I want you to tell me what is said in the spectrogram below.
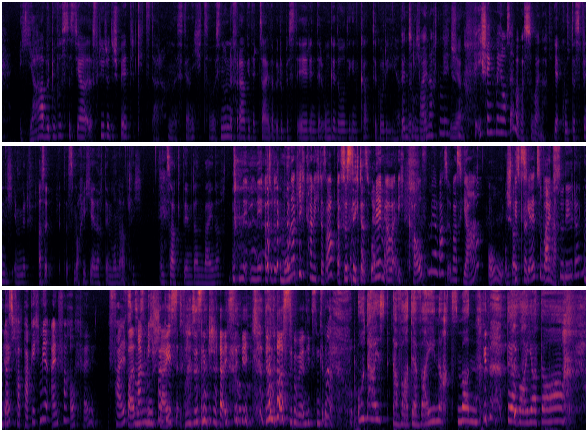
Ja, aber du wusstest ja, früher oder später geht es daran. Ist ja nicht so. Ist nur eine Frage der Zeit, aber du bist eher in der ungeduldigen Kategorie. Wenn es um ich mal- Weihnachten geht, Ja. schon. Ich schenke mir ja auch selber was zu Weihnachten. Ja, gut, das finde ich immer. Also, das mache ich je nachdem monatlich. Und sage dem dann Weihnachten. Nee, nee, also das, monatlich kann ich das auch, das ist nicht das Problem. Aber ich kaufe mir was übers Jahr, Oh, speziell zu Weihnachten. du dir dann? Und das Echt? verpacke ich mir einfach, Okay. falls, Falls man es mich Scheiße, vergisst. falls es nur Scheiße gibt, dann hast du wenigstens. Genau. Oh, da ist, da war der Weihnachtsmann. Genau. Der war ja da.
